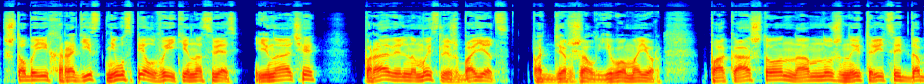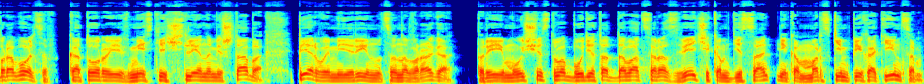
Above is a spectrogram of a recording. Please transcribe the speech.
чтобы их радист не успел выйти на связь. Иначе... Правильно мыслишь, боец, поддержал его майор. Пока что нам нужны 30 добровольцев, которые вместе с членами штаба первыми ринутся на врага. Преимущество будет отдаваться разведчикам, десантникам, морским пехотинцам,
